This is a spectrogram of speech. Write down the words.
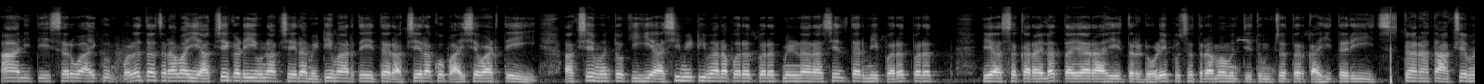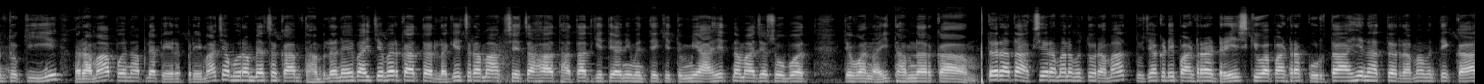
आणि ते सर्व ऐकून पळतच रामा ही अक्षयकडे येऊन अक्षयला मिठी मारते. तर अक्षयला खूप आयशे वाटते. अक्षय म्हणतो की ही अशी मिठी मला परत परत मिळणार असेल तर मी परत परत हे असं करायला तयार आहे. तर डोळे पुसत रामा म्हणते तुमचं तर काहीतरीच. तर आता अक्षय म्हणतो की रमा पण आपल्या पेर प्रेमाच्या मुरांब्याचं काम थांबलं नाही पाहिजे बरं का? तर लगेच रामा अक्षयचा हात हातात घेते आणि म्हणते की तुम्ही आहेत ना माझ्यासोबत तेव्हा नाही थांबणार काम. तर आता अक्षय रमाला म्हणतो रमा तुझ्याकडे पांढरा ड्रेस किंवा पांढरा कुर्ता आहे ना? तर रमा म्हणते का?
